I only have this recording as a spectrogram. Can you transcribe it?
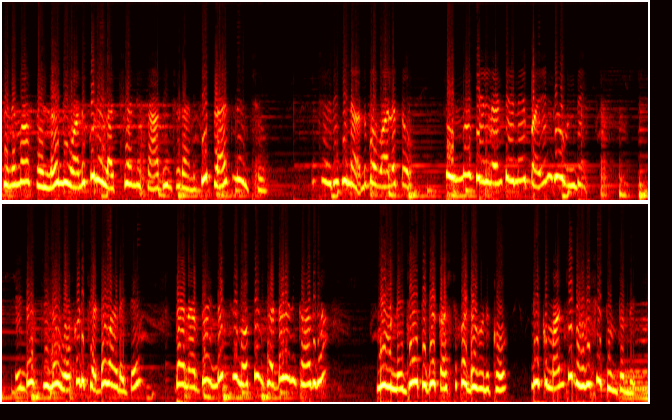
సినిమా ఫీల్డ్లో నువ్వు అనుకున్న లక్ష్యాన్ని సాధించడానికి ప్రయత్నించు. జరిగిన అనుభవాలతో సినిమా ఫీల్డ్ అంటేనే భయంగా ఉంది. ఇండస్ట్రీలో ఒకడు చెడ్డవాడైతే దాని అర్థం ఇండస్ట్రీ మొత్తం చెడ్డదని కాదుగా? నువ్వు నిజాయితీగా కష్టపడ్డావనుకో నీకు మంచి భవిష్యత్తు ఉంటుంది.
